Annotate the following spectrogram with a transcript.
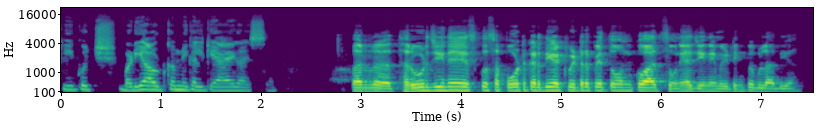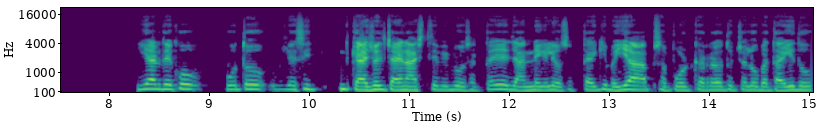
कि कुछ बढ़िया आउटकम निकल के आएगा इससे। पर थरूर जी ने इसको सपोर्ट कर दिया ट्विटर पे तो उनको आज सोनिया जी ने मीटिंग पे बुला दिया। यार देखो वो तो जैसी कैजुअल चाय नाश्ते भी, भी हो सकता है ये जानने के लिए हो सकता है कि भैया आप सपोर्ट कर रहे हो तो चलो बताइए दो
